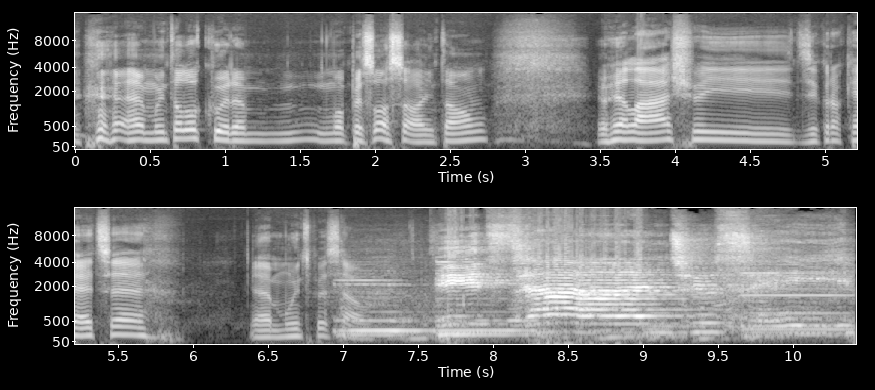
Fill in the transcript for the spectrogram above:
é muita loucura, uma pessoa só. Então, eu relaxo e dizer croquetes é, é muito especial. It's time to say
